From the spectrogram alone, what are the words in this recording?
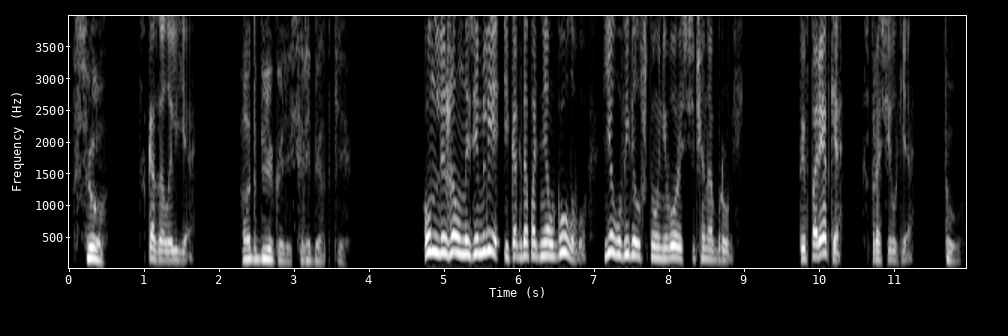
«Все», — сказал Илья. «Отбегались, ребятки». Он лежал на земле, и когда поднял голову, я увидел, что у него рассечена бровь. «Ты в порядке?» — спросил я. «Ту»,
